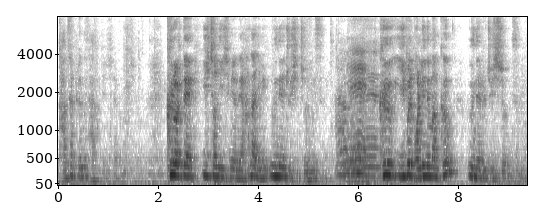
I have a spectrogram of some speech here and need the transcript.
감사 표현을 다섯 개씩 해보십시오. 그럴 때 2020년에 하나님이 은혜 주실 줄 믿습니다. 아멘. 그 입을 벌리는 만큼 은혜를 주실 줄 믿습니다.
